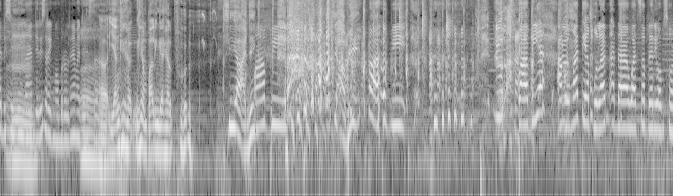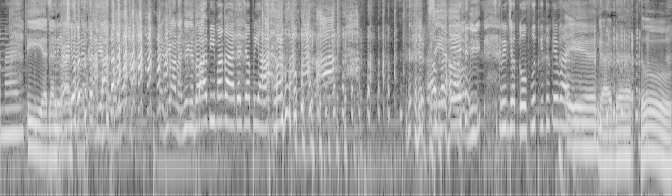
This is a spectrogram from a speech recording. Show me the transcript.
di sini Hmm. kan. Jadi sering ngobrolnya sama dia. Eh, yang yang paling gak helpful. Sia anjing, Maafi, si Abi. Pak Abi ya, aku mah tiap bulan ada WhatsApp dari Om Sonai. iya dan Screenshot. Goblok. Gajian anjing eta. Pak Abi mah gak ada japri aku. si Abi. Screenshot GoFood gitu kayak Pak. Iya nggak ada. Tuh.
